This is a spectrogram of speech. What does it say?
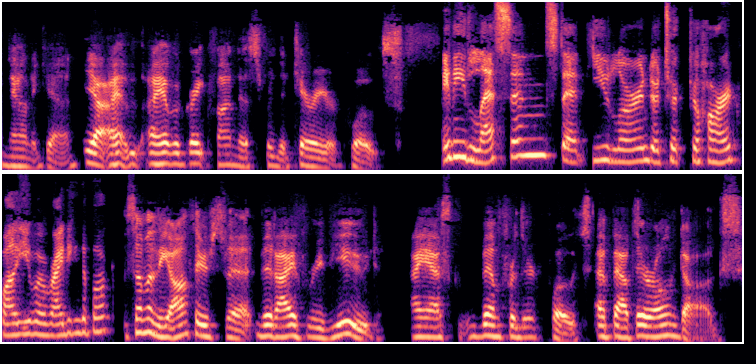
now and again. Yeah, I, I have a great fondness for the terrier quotes. Any lessons that you learned or took to heart while you were writing the book? Some of the authors that, that I've reviewed I asked them for their quotes about their own dogs.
